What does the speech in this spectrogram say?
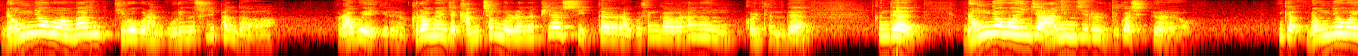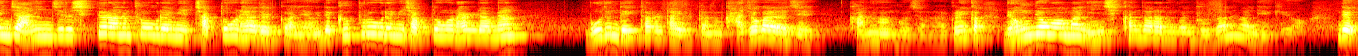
명령어만 기록을 한 우리는 수집한다. 라고 얘기를 해요. 그러면 이제 감청 논란을 피할 수 있다라고 생각을 하는 걸 텐데, 근데 명령어인지 아닌지를 누가 식별해요? 그러니까 명령어인지 아닌지를 식별하는 프로그램이 작동을 해야 될 거 아니에요. 근데 그 프로그램이 작동을 하려면 모든 데이터를 다 일단은 가져가야지 가능한 거잖아요. 그러니까 명령어만 인식한다라는 건 불가능한 얘기예요. 근데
